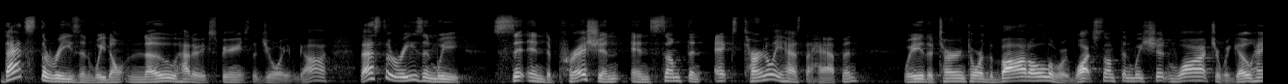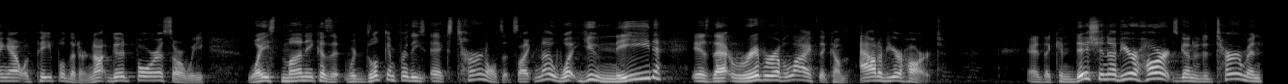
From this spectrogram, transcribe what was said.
That's the reason we don't know how to experience the joy of God. That's the reason we sit in depression and something externally has to happen. We either turn toward the bottle or we watch something we shouldn't watch or we go hang out with people that are not good for us or we waste money because we're looking for these externals. It's like, no, what you need is that river of life that comes out of your heart. And the condition of your heart is going to determine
